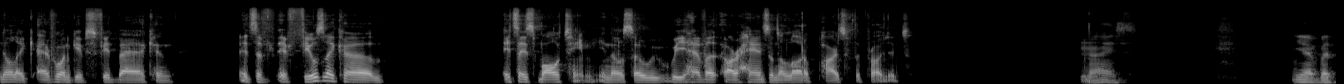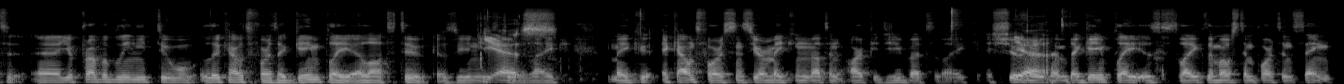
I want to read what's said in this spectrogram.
know like everyone gives feedback and it's a it feels like a it's a small team you know so we- we have a, our hands on a lot of parts of the project Nice. Yeah, but uh, you probably need to look out for the gameplay a lot too, because you need Yes. to like make account for since you're making not an RPG but like a shooter, Yeah. then the gameplay is like the most important thing.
